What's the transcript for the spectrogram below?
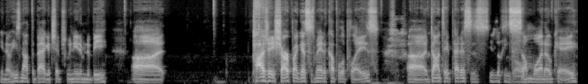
you know he's not the bag of chips we need him to be. Uh, Tajae Sharpe, I guess, has made a couple of plays. Uh, Dante Pettis is he's looking somewhat okay.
